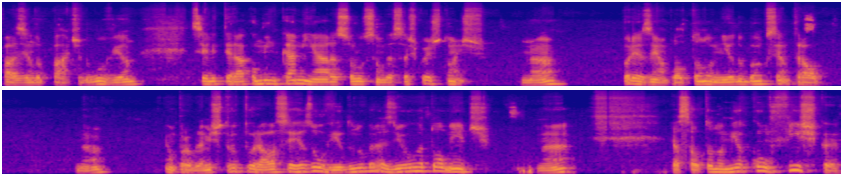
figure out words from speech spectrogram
fazendo parte do governo, se ele terá como encaminhar a solução dessas questões. Né? Por exemplo, a autonomia do Banco Central. Né? É um problema estrutural a ser resolvido no Brasil atualmente. Né? essa autonomia confisca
